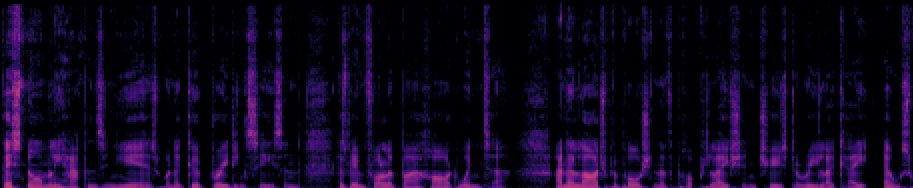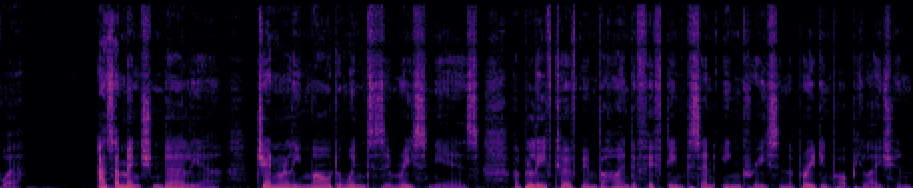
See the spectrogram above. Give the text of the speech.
This normally happens in years when a good breeding season has been followed by a hard winter, and a large proportion of the population choose to relocate elsewhere. As I mentioned earlier, generally milder winters in recent years are believed to have been behind a 15% increase in the breeding population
